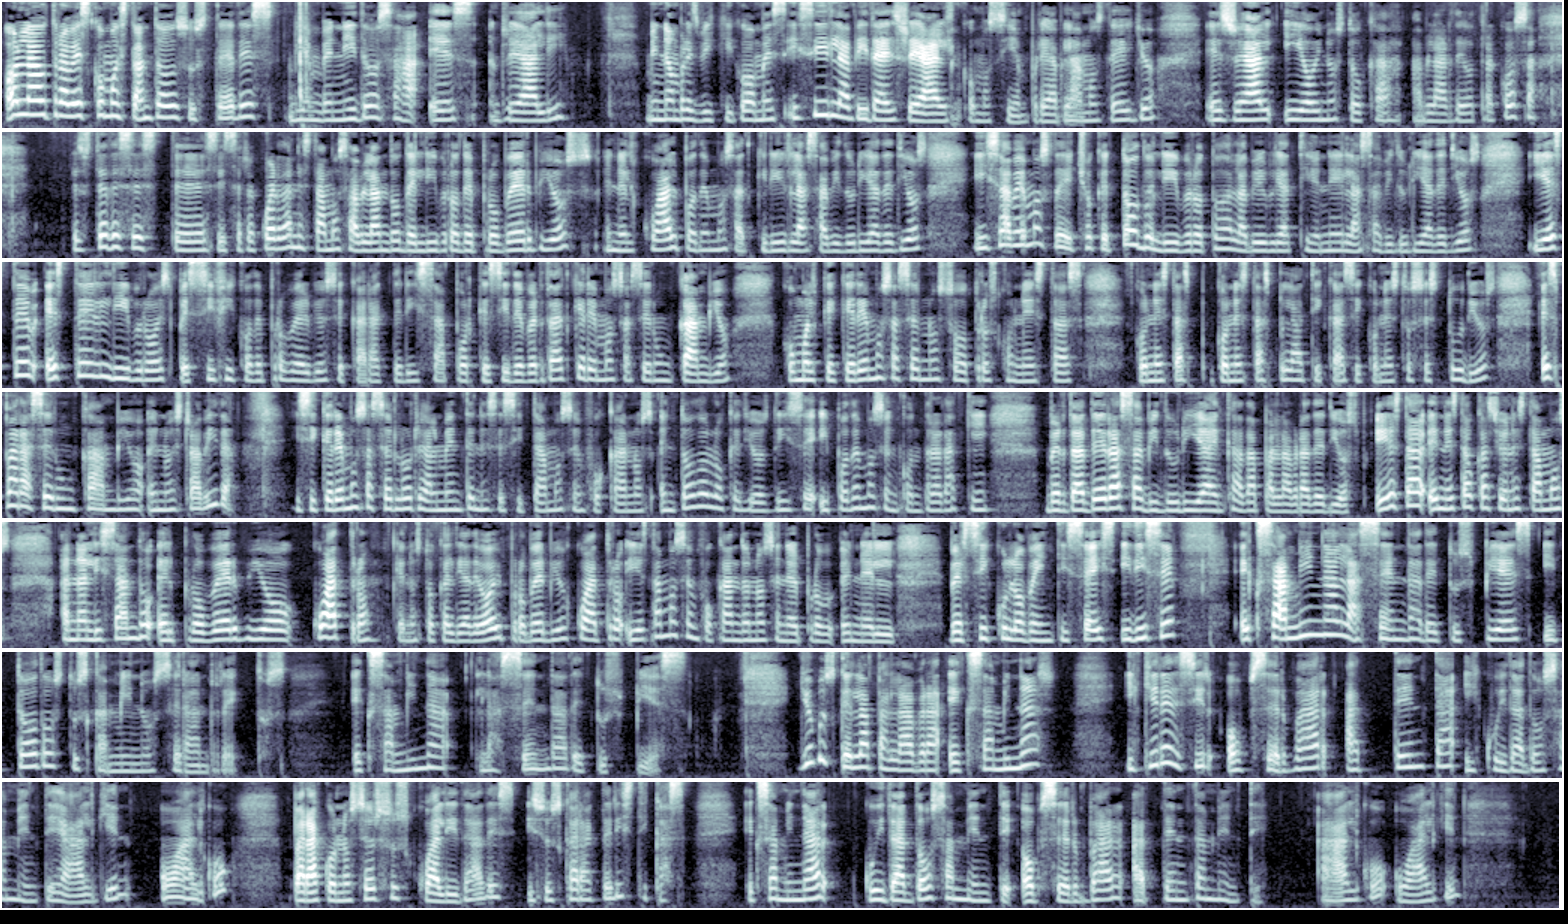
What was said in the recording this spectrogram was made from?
Hola otra vez, ¿cómo están todos ustedes? Bienvenidos a Es Reali. Mi nombre es Vicky Gómez y sí, la vida es real, como siempre hablamos de ello, es real y hoy nos toca hablar de otra cosa. Ustedes, este, si se recuerdan, estamos hablando del libro de Proverbios, en el cual podemos adquirir la sabiduría de Dios. Y sabemos, de hecho, que todo el libro, toda la Biblia tiene la sabiduría de Dios. Y este, este libro específico de Proverbios se caracteriza porque si de verdad queremos hacer un cambio, como el que queremos hacer nosotros con estas con estas, con estas pláticas y con estos estudios es para hacer un cambio en nuestra vida. Y si queremos hacerlo realmente necesitamos enfocarnos en todo lo que Dios dice y podemos encontrar aquí verdadera sabiduría en cada palabra de Dios. Y esta, en esta ocasión estamos analizando el Proverbio 4 que nos toca el día de hoy, Proverbio 4, y estamos enfocándonos en el, en el versículo 26 y dice, Examina la senda de tus pies y todos tus caminos serán rectos. Examina la senda de tus pies. Yo busqué la palabra examinar y quiere decir observar atenta y cuidadosamente a alguien o algo para conocer sus cualidades y sus características. Examinar cuidadosamente, observar atentamente a algo o a alguien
